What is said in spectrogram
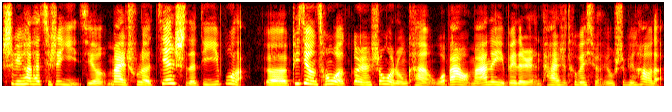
视频号它其实已经迈出了坚实的第一步了。呃，毕竟从我个人生活中看，我爸我妈那一辈的人，他还是特别喜欢用视频号的。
